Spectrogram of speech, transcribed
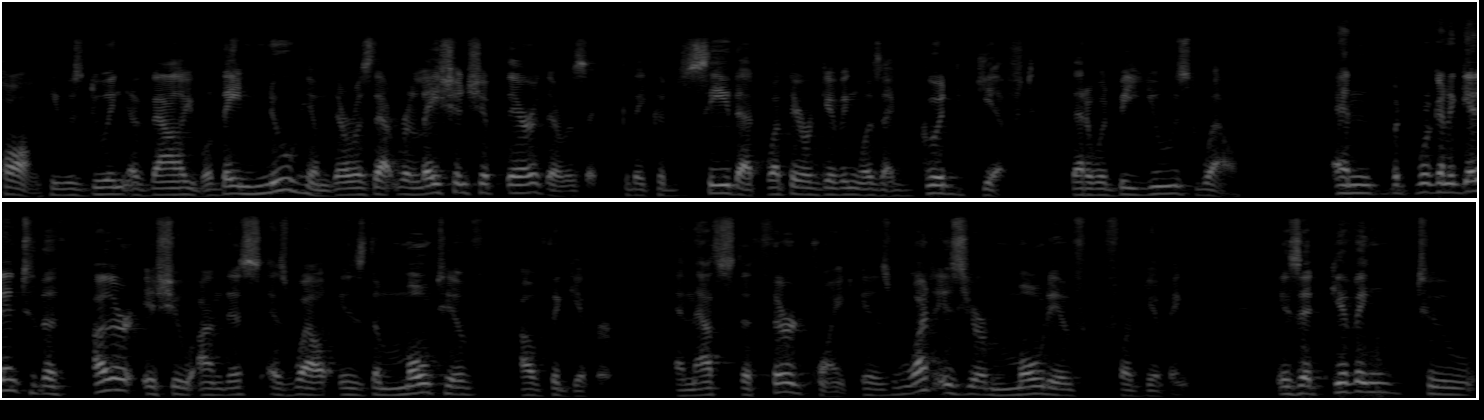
Paul. He was doing a valuable. They knew him. There was that relationship there. There was a, they could see that what they were giving was a good gift, that it would be used well. And but we're going to get into the other issue on this as well is the motive of the giver. And that's the third point is what is your motive for giving? Is it giving to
